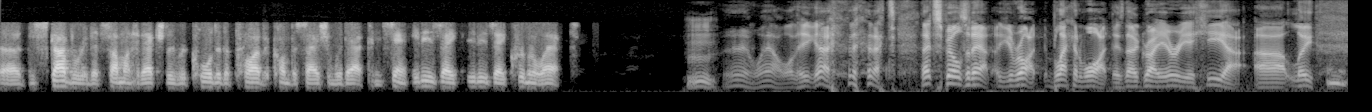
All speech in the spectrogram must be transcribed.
uh, discovery that someone had actually recorded a private conversation without consent. It is a it is a criminal act. Mm. Yeah, wow. Well, there you go. that, that spells it out. You're right. Black and white. There's no grey area here, uh, Lee. Mm.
